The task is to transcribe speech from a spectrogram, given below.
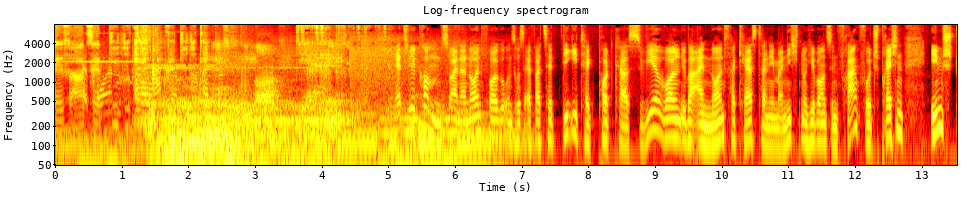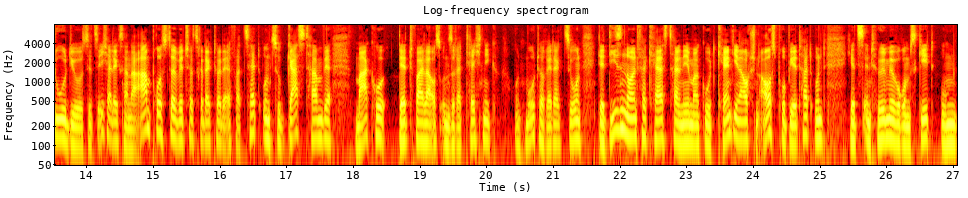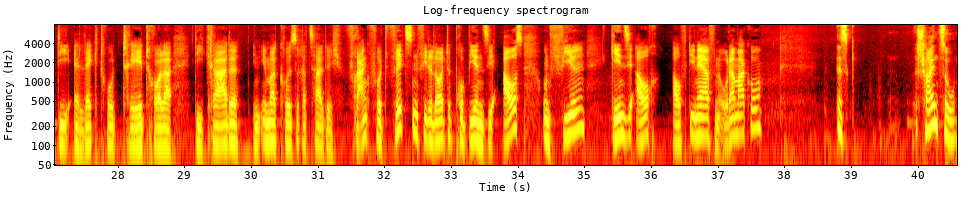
FAZ Herzlich willkommen zu einer neuen Folge unseres FAZ Digitech Podcasts. Wir wollen über einen neuen Verkehrsteilnehmer nicht nur hier bei uns in Frankfurt sprechen. Im Studio sitze ich, Alexander Armbruster, Wirtschaftsredakteur der FAZ und zu Gast haben wir Marco Detweiler aus unserer Technik- und Motorredaktion, der diesen neuen Verkehrsteilnehmer gut kennt, ihn auch schon ausprobiert hat und jetzt enthüllen wir, worum es geht, um die Elektro-Tretroller, die gerade in immer größerer Zahl durch Frankfurt flitzen. Viele Leute probieren sie aus und vielen gehen sie auch auf die Nerven, oder Marco? Es scheint so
